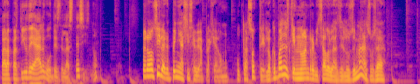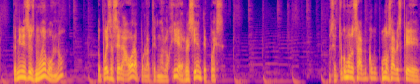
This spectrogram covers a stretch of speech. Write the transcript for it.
para partir de algo desde las tesis, ¿no? Pero sí, la de Peña sí se había plagiado un putazote. Lo que pasa es que no han revisado las de los demás. O sea, también eso es nuevo, ¿no? Lo puedes hacer ahora por la tecnología, es reciente, pues. O sea, ¿tú cómo, no sabes, cómo, cómo sabes que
